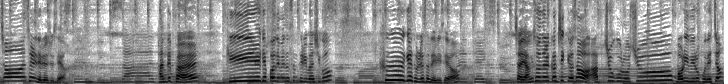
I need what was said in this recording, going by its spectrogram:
천천히 내려주세요. 반대팔 길게 뻗으면서 숨 들이마시고 크게 돌려서 내리세요. 자, 양손을 깍지 껴서 앞쪽으로 쭉 머리 위로 보냈죠?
